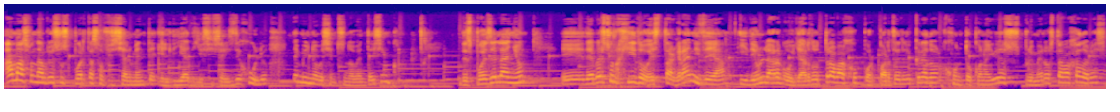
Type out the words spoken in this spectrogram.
Amazon abrió sus puertas oficialmente el día 16 de julio de 1995. Después del año eh, de haber surgido esta gran idea y de un largo y arduo trabajo por parte del creador junto con la ayuda de sus primeros trabajadores,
